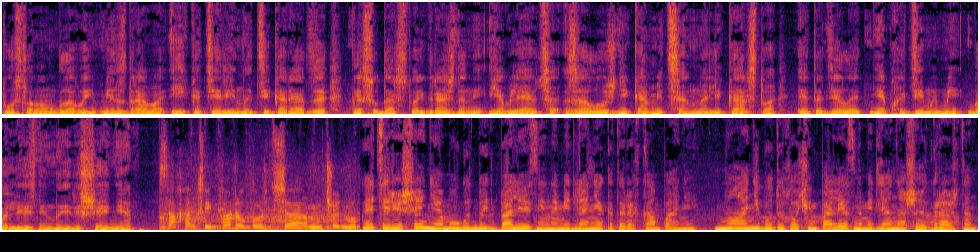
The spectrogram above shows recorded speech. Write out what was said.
По словам главы Минздрава Екатерины Тикарадзе, государство и граждане являются заложниками цен на лекарства. Это делает необходимыми болезненные решения. Эти решения могут быть болезненными для некоторых компаний, но они будут очень полезными для наших граждан.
